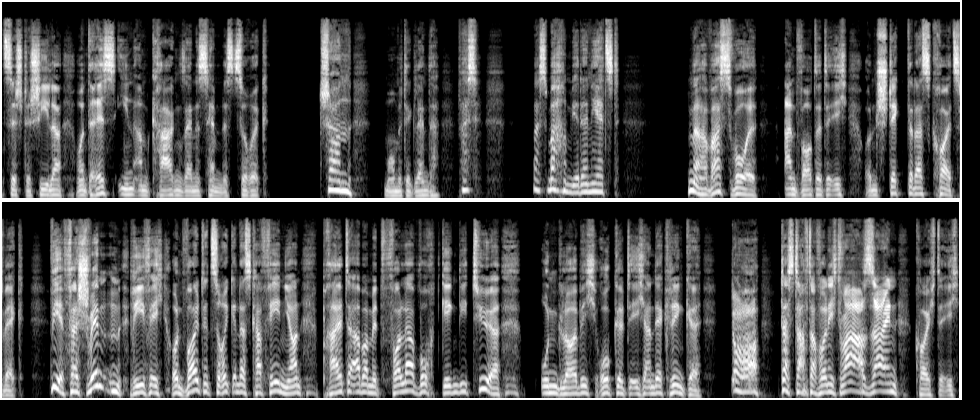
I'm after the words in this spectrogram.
zischte Sheila und riss ihn am Kragen seines Hemdes zurück. John, murmelte Glenda, was, was machen wir denn jetzt? Na, was wohl? antwortete ich und steckte das Kreuz weg. Wir verschwinden, rief ich und wollte zurück in das Café Nion, prallte aber mit voller Wucht gegen die Tür. Ungläubig ruckelte ich an der Klinke. Oh, das darf doch wohl nicht wahr sein, keuchte ich.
